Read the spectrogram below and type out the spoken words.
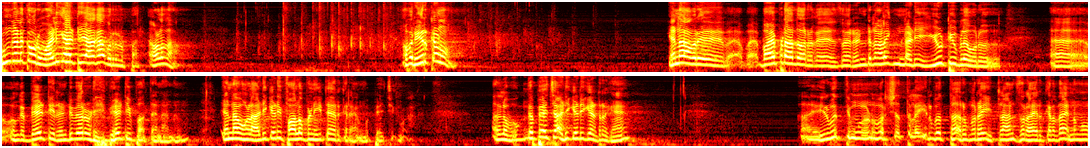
உங்களுக்கு ஒரு வழிகாட்டியாக அவர் இருப்பார். அவ்வளோதான் அவர் இருக்கணும். ஏன்னா அவர் பயப்படாதவர். ரெண்டு நாளைக்கு முன்னாடி யூடியூப்பில் ஒரு உங்கள் பேட்டி ரெண்டு பேருடைய பேட்டி பார்த்தேன் நான். ஏன்னா உங்களை அடிக்கடி ஃபாலோ பண்ணிக்கிட்டே இருக்கிறேன் உங்கள் பேச்சுக்கு. அதில் உங்கள் பேச்சை அடிக்கடி கேட்டிருக்கேன். இருபத்தி மூணு வருஷத்தில் இருபத்தாறு முறை ட்ரான்ஸ்ஃபர் ஆகிருக்கிறதா என்னமோ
